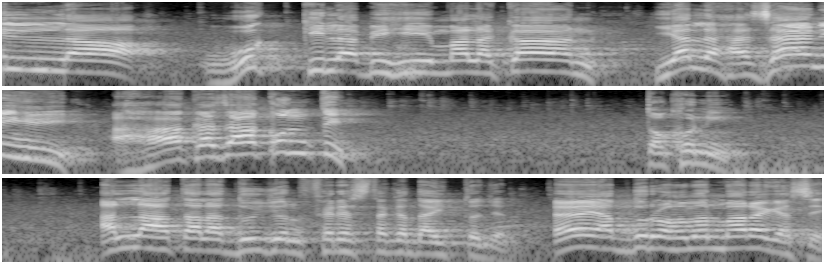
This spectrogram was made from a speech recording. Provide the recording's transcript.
ইল্লা ওকিলা বিহি মালাকান ইয়াল হাজানিহি হাকাজা তখনই আল্লাহ তালা দুইজন ফেরেস্তাকে দায়িত্ব দেন। এই আব্দুর রহমান মারা গেছে।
